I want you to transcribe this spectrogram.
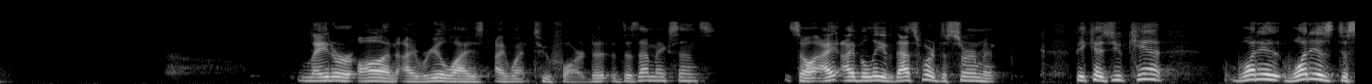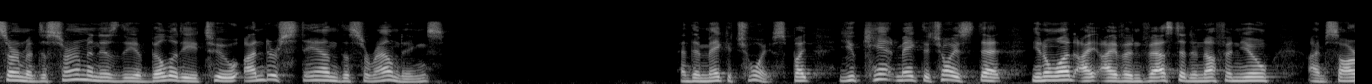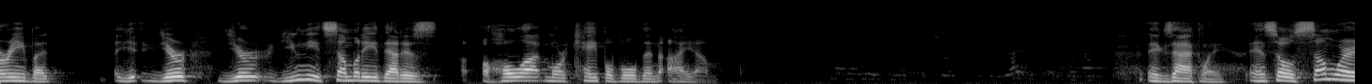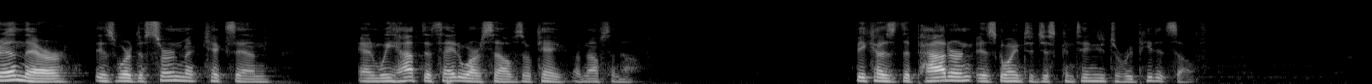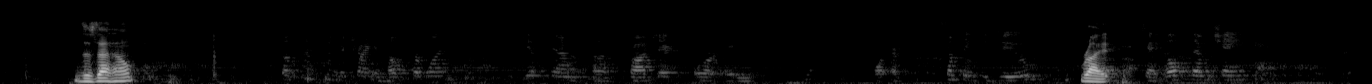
later on I realized I went too far. Does that make sense? So I, I believe that's where discernment, because you can't. What is what is discernment? Discernment is the ability to understand the surroundings and then make a choice. But you can't make the choice that, you know what, I, I've invested enough in you. I'm sorry, but you're you're you need somebody that is a whole lot more capable than I am. Exactly. And so somewhere in there is where discernment kicks in and we have to say to ourselves, okay, enough's enough. Because the pattern is going to just continue to repeat itself. Does that help? Right. To help them change,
